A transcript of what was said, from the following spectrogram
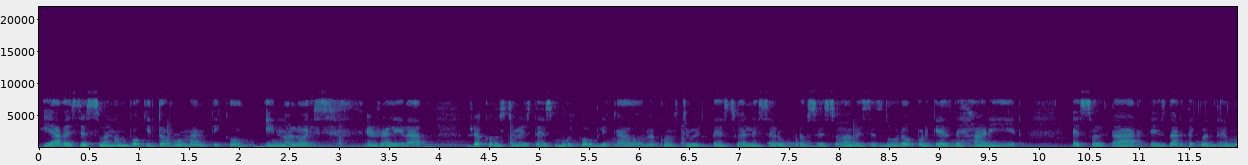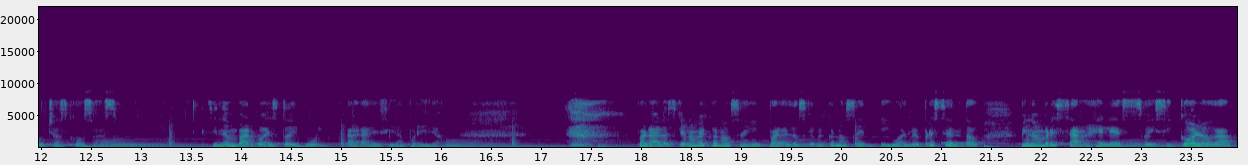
Y a veces suena un poquito romántico y no lo es. En realidad reconstruirte es muy complicado. Reconstruirte suele ser un proceso a veces duro porque es dejar ir, es soltar, es darte cuenta de muchas cosas. Sin embargo, estoy muy agradecida por ello. Para los que no me conocen y para los que me conocen, igual me presento. Mi nombre es Ángeles, soy psicóloga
